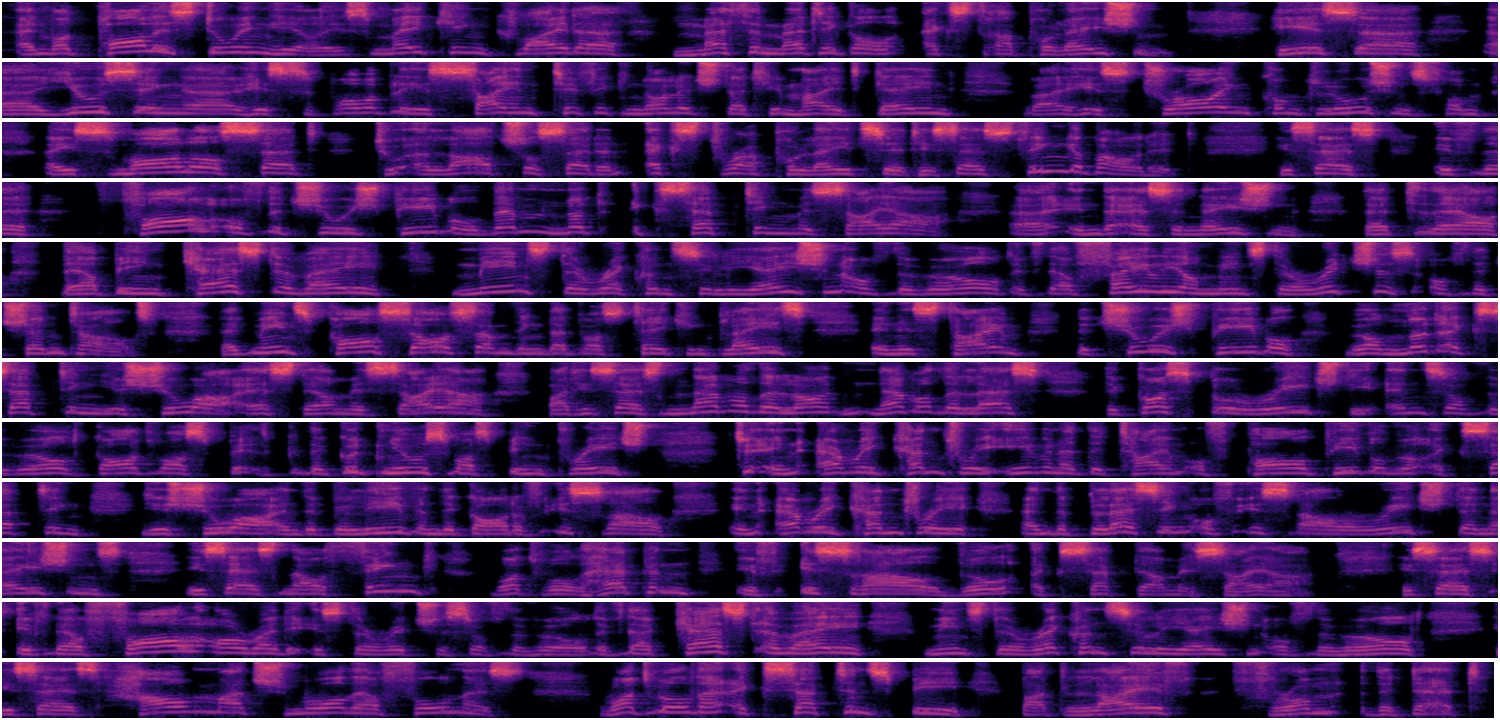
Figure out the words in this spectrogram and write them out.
And what Paul is doing here is making quite a mathematical extrapolation. He is uh, uh, using uh, his probably scientific knowledge that he might gain by his drawing conclusions from a smaller set to a larger set and extrapolates it. He says, think about it. He says, if the fall of the Jewish people, them not accepting Messiah uh, in the as a nation, that they are they are being cast away, means the reconciliation of the world. If their failure means the riches of the Gentiles, that means Paul saw something that was taking place in his time. The Jewish people were not accepting Yeshua as their Messiah, but he says, nevertheless, nevertheless the gospel reached the ends of the world. God was, the good news was being preached to, in every country, even at the time of Paul, people were accepting Yeshua and the belief in the God of Israel in every country, and the blessing of Israel reached the nations. He says, Now think what will happen if Israel will accept their Messiah. He says, If their fall already is the riches of the world, if their cast away means the reconciliation of the world, he says, How much more their fullness? What will their acceptance be but life from the dead?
